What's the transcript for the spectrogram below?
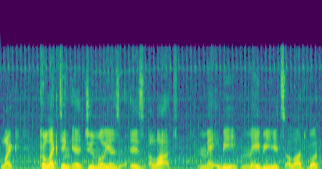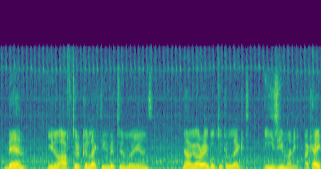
like collecting uh, 2 millions is a lot. Maybe maybe it's a lot but then you know after collecting the 2 millions now you are able to collect easy money okay?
